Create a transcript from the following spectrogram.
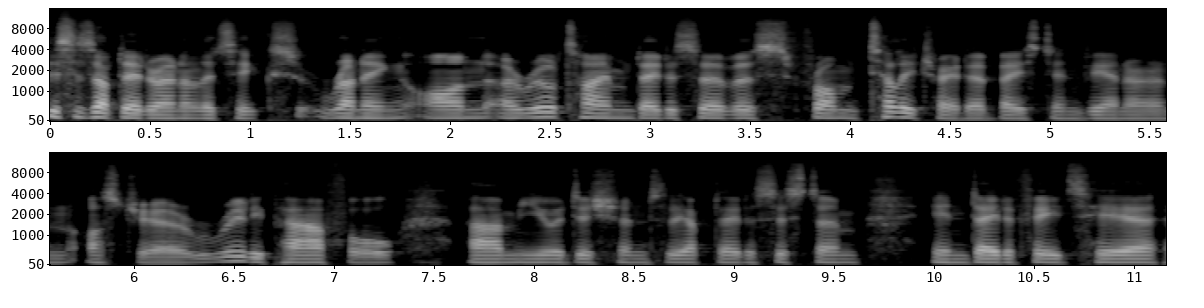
This is Updata Analytics running on a real-time data service from Teletrader based in Vienna and Austria. Really powerful um, new addition to the Updata system. In data feeds here,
